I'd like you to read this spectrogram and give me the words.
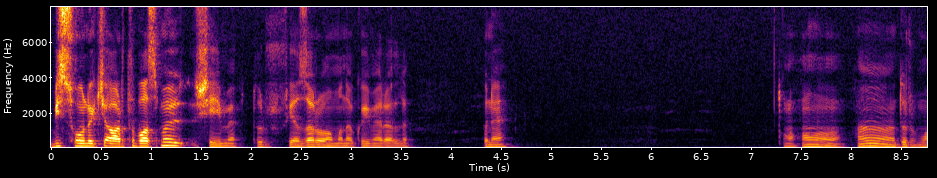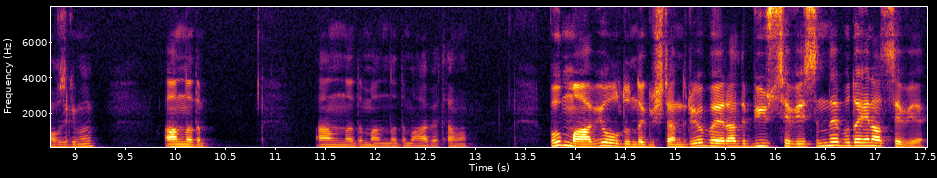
bir sonraki artı basma şeyi mi? Dur yazar o amına koyayım herhalde. Bu ne? Aha, ha dur muhafız gibi. Anladım. Anladım anladım abi tamam. Bu mavi olduğunda güçlendiriyor. Bu herhalde bir üst seviyesinde. Bu da en alt seviye.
